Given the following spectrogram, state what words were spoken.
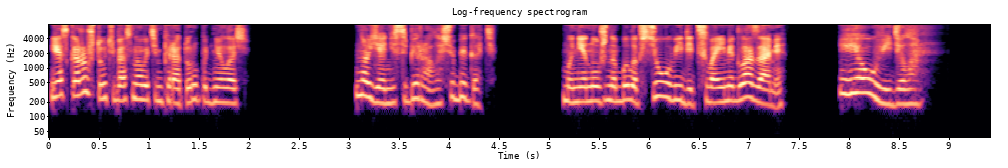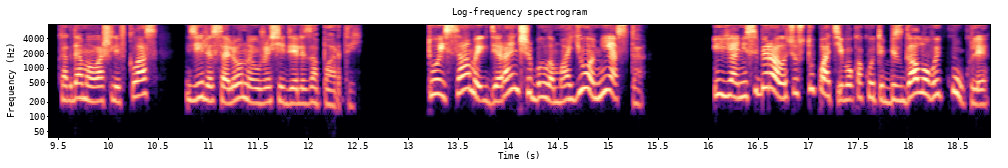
Я скажу, что у тебя снова температура поднялась. Но я не собиралась убегать. Мне нужно было все увидеть своими глазами. И я увидела. Когда мы вошли в класс, Зиля с Аленой уже сидели за партой. Той самой, где раньше было мое место. И я не собиралась уступать его какой-то безголовой кукле.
